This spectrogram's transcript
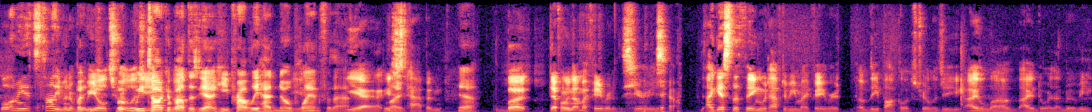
Well, I mean, it's not even a But real trilogy. but we talk about this. Yeah, he probably had no plan for that. Yeah, it Like- just happened. yeah, But definitely not my favorite of the series. yeah. I guess the thing would have to be my favorite of the Apocalypse trilogy. I love, I adore that movie.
